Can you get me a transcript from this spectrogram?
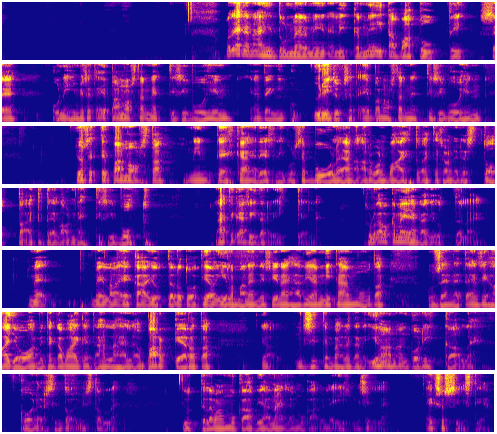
Mutta ehkä näihin tunnelmiin, eli meitä vatutti se, kun ihmiset ei panosta nettisivuihin, ja etenkin kun yritykset ei panosta nettisivuihin. Jos ette panosta, niin tehkää edes niin kuin se boolean arvon vaihto, että se on edes totta, että teillä on nettisivut. Lähtekää siitä liikkeelle. Tulkaa vaikka meidän kanssa juttelee. Me, meillä on eka juttelutuokio ilmanen, niin siinä ei häviä mitään muuta kuin sen, että ensin hajoaa, miten vaikea tähän lähelle on parkkeerata, ja mutta sitten pääsetään ihanan kodikkaalle Koodersin toimistolle juttelemaan mukavia näille mukaville ihmisille. Eikö se ole siistiä?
